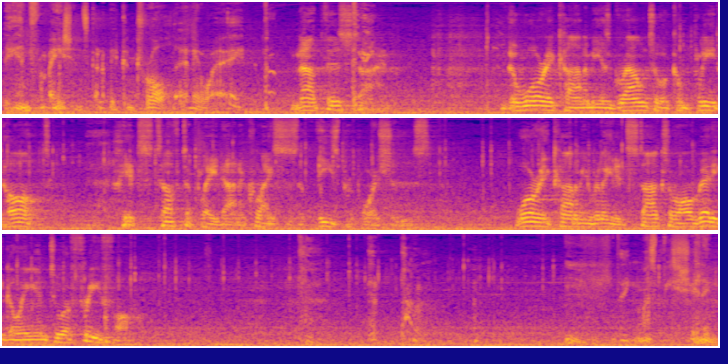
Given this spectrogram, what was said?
The information's gonna be controlled anyway. Not this time. The war economy is ground to a complete halt. It's tough to play down a crisis of these proportions. War economy-related stocks are already going into a free fall. They must be shitting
